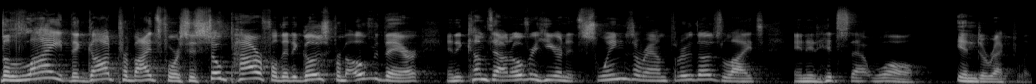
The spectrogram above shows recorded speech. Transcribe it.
The light that God provides for us is so powerful that it goes from over there and it comes out over here and it swings around through those lights and it hits that wall indirectly.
